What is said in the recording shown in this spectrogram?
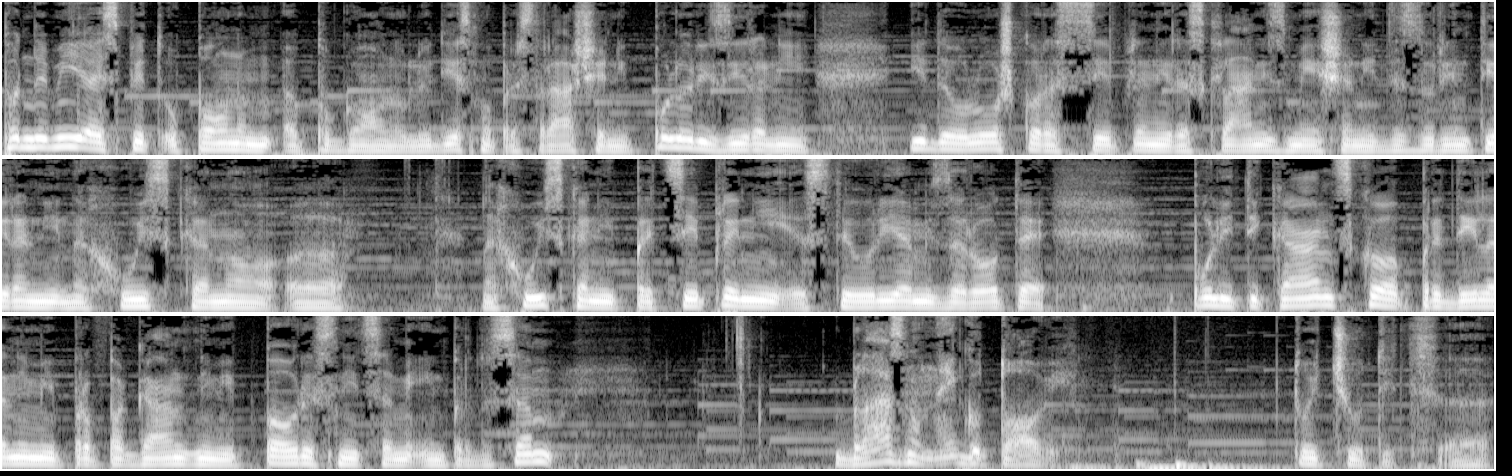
Pandemija je spet v polnem eh, pogonu, ljudje smo prestrašeni, polarizirani, ideološko razcepljeni, razklani, zmešani, dezorientirani, nahujskano, uh, nahujskani, precepljeni s teorijami zarote, politikansko predelanimi propagandnimi polresnicami in predvsem blazno negotovi. To je čutiti, uh,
